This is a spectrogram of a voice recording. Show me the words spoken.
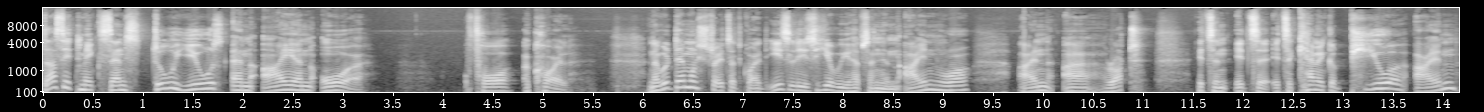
does it make sense to use an iron ore for a coil? And I will demonstrate that quite easily. Here we have an iron ore, iron uh, rod it's an it's a it's a chemical pure iron.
